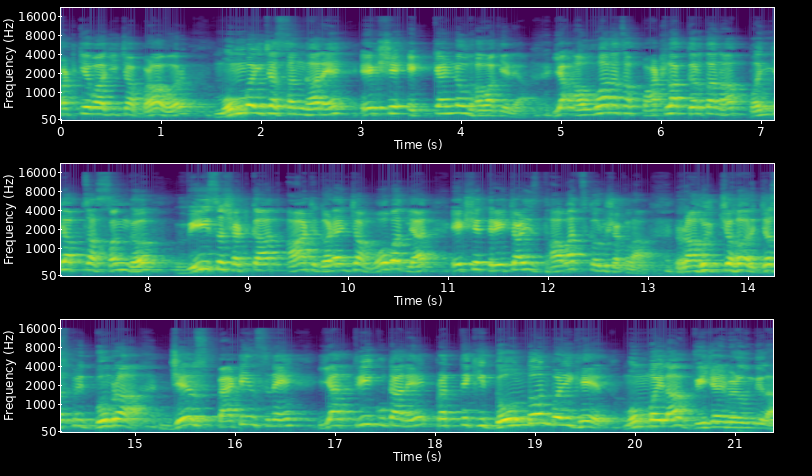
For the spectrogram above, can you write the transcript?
फटकेबाजीच्या बळावर मुंबईच्या संघाने एकशे एक्क्याण्णव धावा केल्या. या आव्हानाचा पाठलाग करताना पंजाबचा संघ वीस षटकात आठ गड्यांच्या मोबदल्यात एकशे त्रेचाळीस धावाच करू शकला. राहुल चहर जसप्रीत बुमरा जेम्स पॅटिन्सने या त्रि त्रिकुटाने प्रत्येकी दोन दोन बळी घेत मुंबईला विजय मिळवून दिला.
